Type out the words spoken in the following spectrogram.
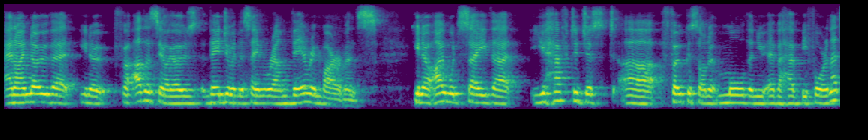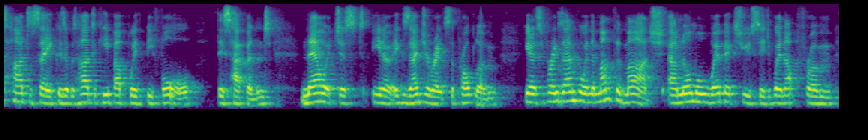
And I know that, you know, for other CIOs, they're doing the same around their environments. You know, I would say that you have to just uh, focus on it more than you ever have before. And that's hard to say because it was hard to keep up with before this happened now it just you know exaggerates the problem you know so for example in the month of march our normal webex usage went up from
